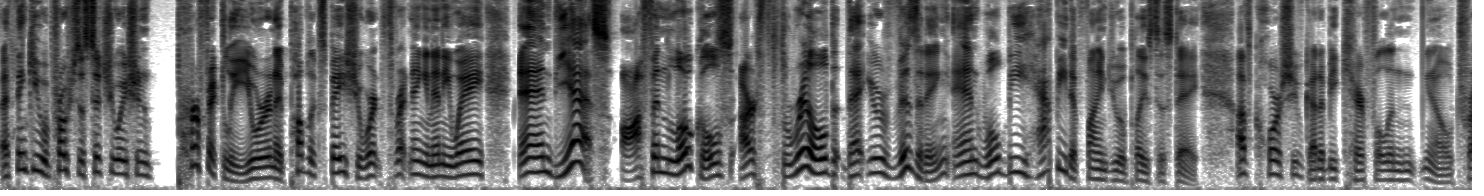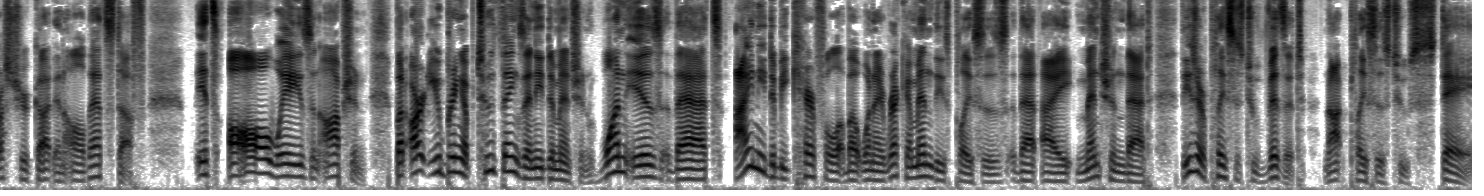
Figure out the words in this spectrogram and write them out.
I think you approached the situation perfectly. You were in a public space, you weren't threatening in any way. And yes, often locals are thrilled that you're visiting and will be happy to find you a place to stay. Of course, you've got to be careful and, you know, trust your gut and all that stuff. It's always an option. But Art, you bring up two things I need to mention. One is that I need to be careful about when I recommend these places that I mention that these are places to visit, not places to stay.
